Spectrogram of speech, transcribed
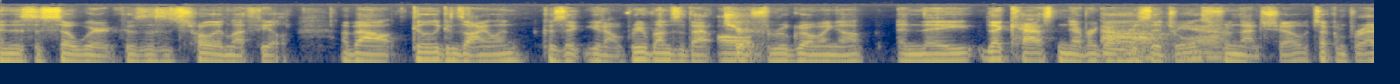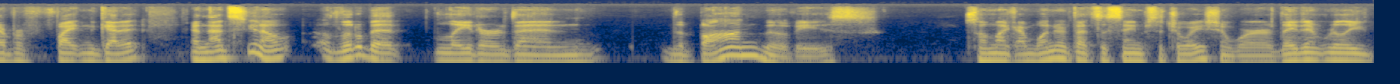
and this is so weird because this is totally left field about Gilligan's Island because it you know reruns of that all Sure. through growing up, and they that cast never got Oh, residuals yeah. from that show. It took them forever fighting to get it, and that's you know a little bit later than the Bond movies. So I'm like, I wonder if that's the same situation where they didn't really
